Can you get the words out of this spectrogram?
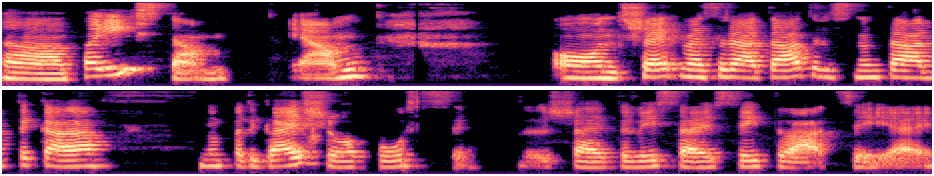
uh, pa īstam. Jā. Un šeit mēs varētu atrast nu, tādu tā kā nu, pat gaišo pusi šai visai situācijai.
